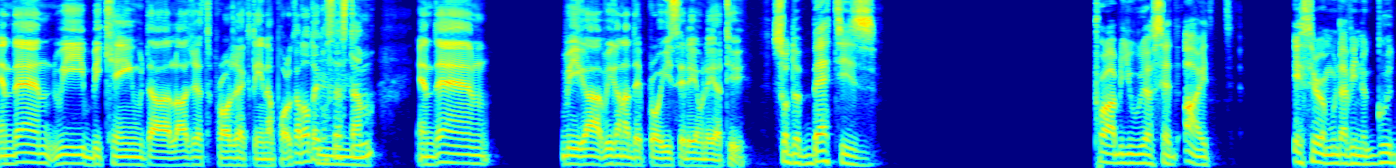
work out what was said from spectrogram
And then we became the largest project in a Polkadot ecosystem. Mm. And then we got, we're gonna deploy Ethereum layer two. So the bet is probably you would have said, oh, it, Ethereum would have been a good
